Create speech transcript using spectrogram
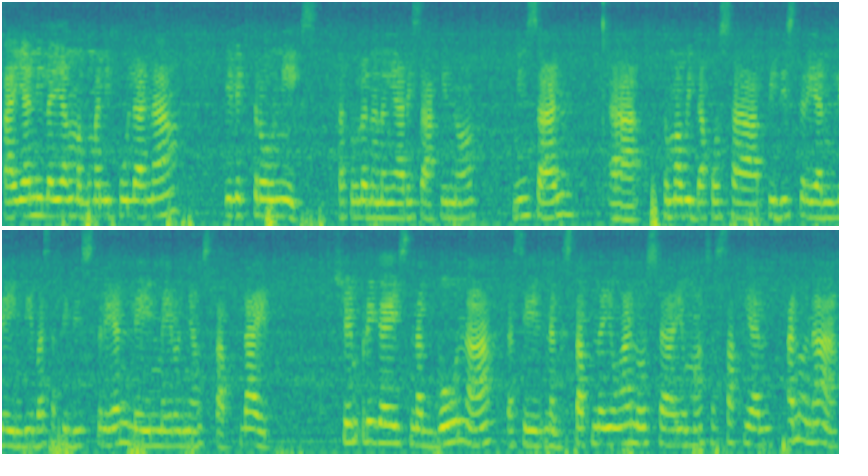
kaya nila yung magmanipula ng electronics. Katulad na nangyari sa akin, no? Minsan, ah, tumawid ako sa pedestrian lane. Di ba sa pedestrian lane, mayroon niyang stoplight. Siyempre guys, nag-go na kasi nag-stop na yung ano sa yung mga sasakyan. Ano na,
